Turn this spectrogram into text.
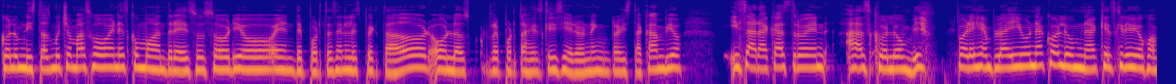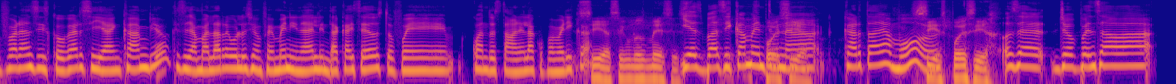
columnistas mucho más jóvenes como Andrés Osorio en Deportes en el Espectador o los reportajes que hicieron en Revista Cambio y Sara Castro en As Colombia. Por ejemplo, hay una columna que escribió Juan Francisco García en Cambio, que se llama La Revolución Femenina de Linda Caicedo. Esto fue cuando estaban en la Copa América. Sí, hace unos meses. Y es básicamente Es una carta de amor. Sí, es poesía. O sea, yo pensaba,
